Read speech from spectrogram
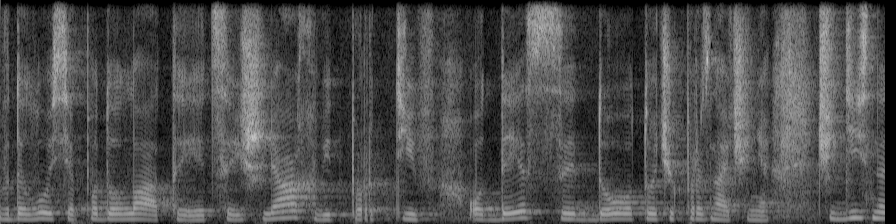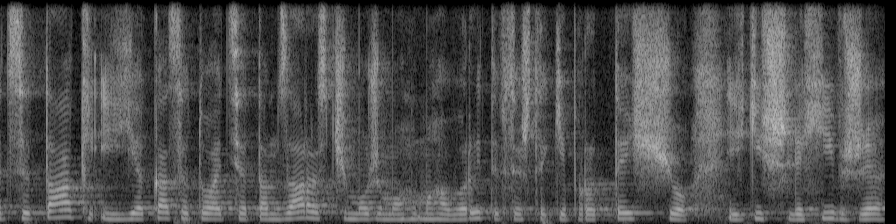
вдалося подолати цей шлях від портів Одеси до точок призначення. Чи дійсно це так, і яка ситуація там зараз? Чи можемо ми говорити все ж таки про те, що якісь шляхи вже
